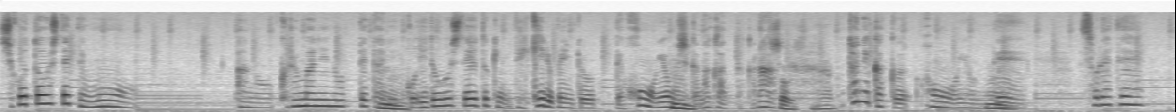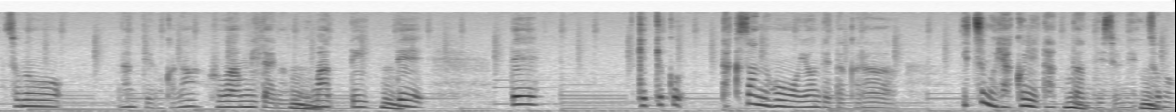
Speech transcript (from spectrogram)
仕事をしててもあの車に乗ってたり、こう移動している時にできる勉強って本を読むしかなかったから、ね、とにかく本を読んで、それでそのなんていうのかな不安みたいなのが埋まっていって、で結局たくさんの本を読んでたからいつも役に立ったんですよね。その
